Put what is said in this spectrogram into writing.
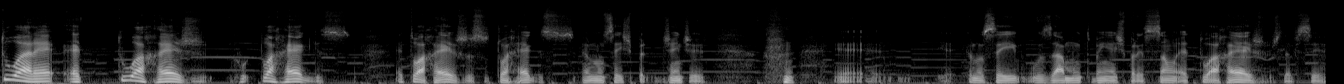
tuare, é, tuareg, tuaregs, é tuaregs, tuaregs, eu não sei, gente, é, eu não sei usar muito bem a expressão, é tuaregs, deve ser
